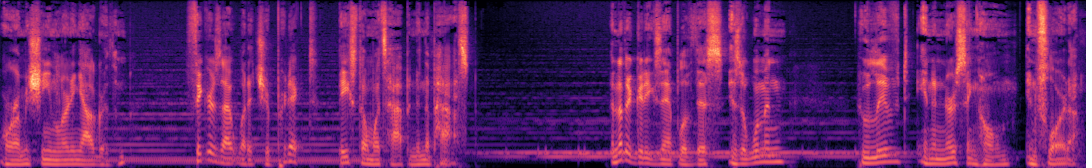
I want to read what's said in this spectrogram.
or a machine learning algorithm, figures out what it should predict based on what's happened in the past. Another good example of this is a woman who lived in a nursing home in Florida.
